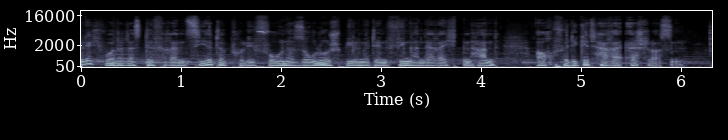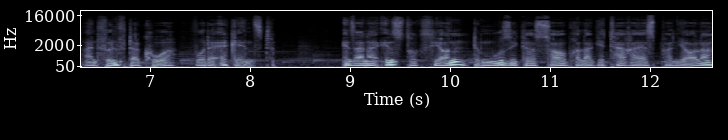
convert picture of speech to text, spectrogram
Allmählich wurde das differenzierte polyphone Solospiel mit den Fingern der rechten Hand auch für die Gitarre erschlossen. Ein fünfter Chor wurde ergänzt. In seiner Instrucción de Música sobre la Guitarra Española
